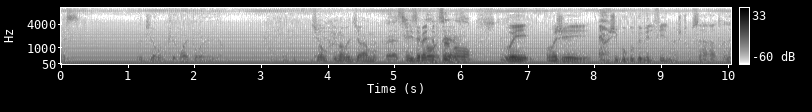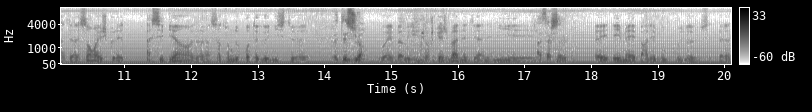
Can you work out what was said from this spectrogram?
Yes. Jérôme Clément, il pourrait dire. Jérôme Clément va dire un mot. Elisabeth, moment. Oui, moi j'ai beaucoup aimé le film, je trouve ça très intéressant et je connais assez bien euh, un certain nombre de protagonistes. T'es sûr? Ouais, bah oui, Georges Cashman était un ami et. Ah ça je savais pas. Et, il m'avait parlé beaucoup de cette période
